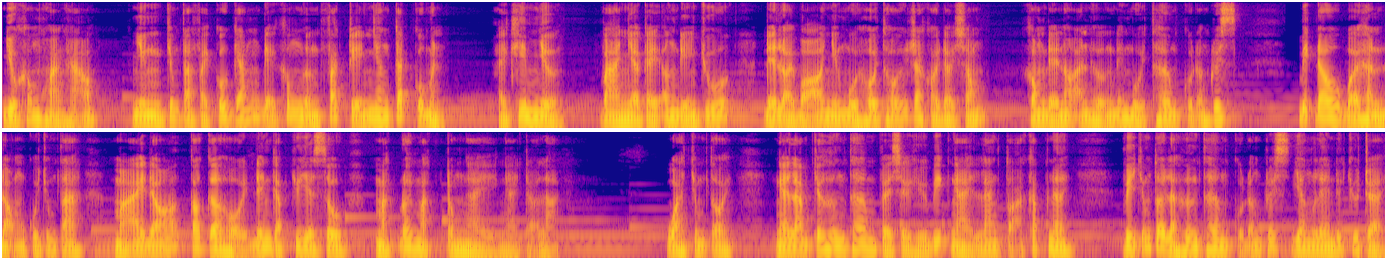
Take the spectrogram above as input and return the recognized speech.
Dù không hoàn hảo, nhưng chúng ta phải cố gắng để không ngừng phát triển nhân cách của mình hãy khiêm nhường và nhờ cậy ân điển Chúa để loại bỏ những mùi hôi thối ra khỏi đời sống, không để nó ảnh hưởng đến mùi thơm của Đấng Christ. Biết đâu bởi hành động của chúng ta mà ai đó có cơ hội đến gặp Chúa Giêsu mặt đối mặt trong ngày Ngài trở lại. Qua chúng tôi, Ngài làm cho hương thơm về sự hiểu biết Ngài lan tỏa khắp nơi. Vì chúng tôi là hương thơm của Đấng Christ dâng lên Đức Chúa Trời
